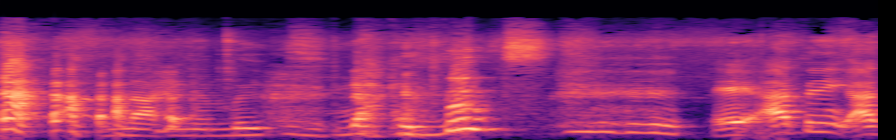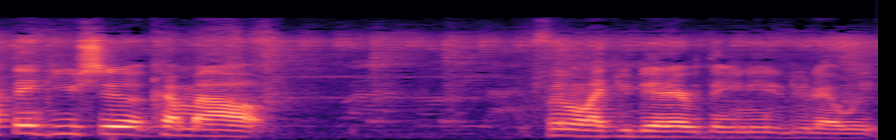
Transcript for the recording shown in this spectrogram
knocking them boots. knocking boots. Hey, I think I think you should come out feeling like you did everything you need to do that week.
